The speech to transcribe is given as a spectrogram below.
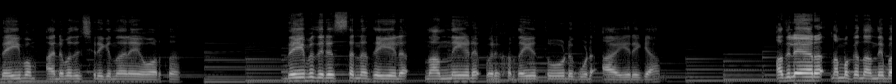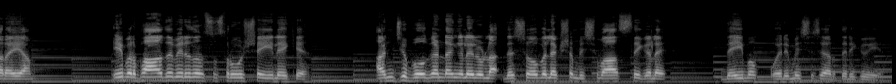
ദൈവം അനുവദിച്ചിരിക്കുന്നതിനെ ഓർത്ത് ദൈവ തിരുസന്നതയിൽ നന്ദിയുടെ ഒരു ഹൃദയത്തോടു കൂടെ ആയിരിക്കാം. അതിലേറെ നമുക്ക് നന്ദി പറയാം. ഈ പ്രഭാത വിരുന്ന ശുശ്രൂഷയിലേക്ക് അഞ്ച് ഭൂഖണ്ഡങ്ങളിലുള്ള ദശോപലക്ഷം വിശ്വാസികളെ ദൈവം ഒരുമിച്ച് ചേർത്തിരിക്കുകയാണ്.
